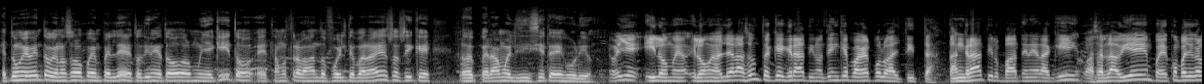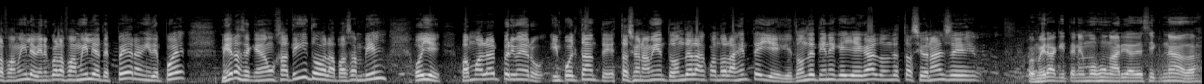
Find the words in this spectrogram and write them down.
esto es un evento que no se lo pueden perder, esto tiene todos los muñequitos, estamos trabajando fuerte para eso, así que los esperamos el 17 de julio. Oye, y lo, y lo mejor del asunto es que es gratis, no tienen que pagar por los artistas. Están gratis, los vas a tener aquí, pasarla bien, puedes compartir con la familia, vienen con la familia, te esperan y después, mira, se quedan un ratito, la pasan bien. Oye, vamos a hablar primero, importante, estacionamiento, ¿dónde la, cuando la gente llegue? ¿Dónde tiene que llegar? ¿Dónde estacionarse? Pues mira, aquí tenemos un área designada.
